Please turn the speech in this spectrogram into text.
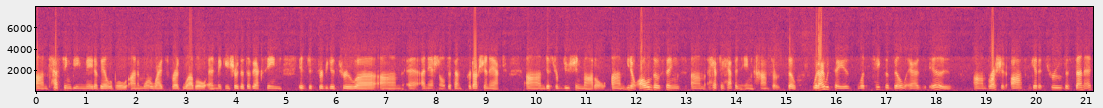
um, testing being made available on a more widespread level and making sure that the vaccine is distributed through uh, um, a, National Defense Production Act um, distribution model. Um, you know, all of those things um, have to happen in concert. So what I would say is let's take the bill as is um, brush it off, get it through the Senate,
